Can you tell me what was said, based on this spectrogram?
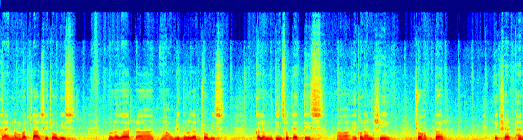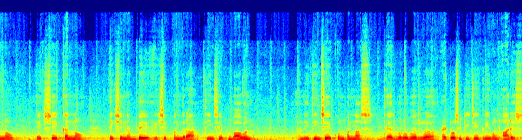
क्राईम नंबर चारशे चोवीस दोन हजार ऑब्लिक दोन हजार चोवीस कलम तीनशे तेहतीस एकोणऐंशी चौहत्तर एकशे अठ्ठ्याण्णव एकशे एक्क्याण्णव एकशे नब्बे एकशे पंधरा तीनशे बावन्न आणि तीनशे एकोणपन्नास. त्याचबरोबर ॲट्रॉसिटीची three one R S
